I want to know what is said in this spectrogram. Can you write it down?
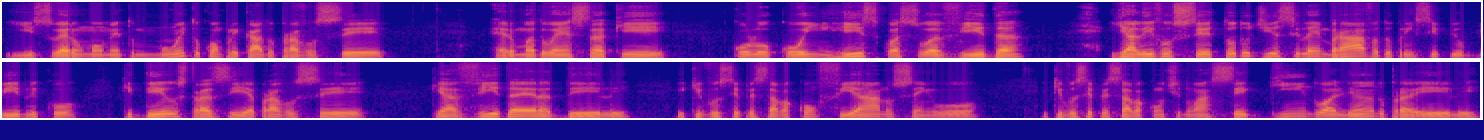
e isso era um momento muito complicado para você. Era uma doença que colocou em risco a sua vida. E ali você todo dia se lembrava do princípio bíblico que Deus trazia para você, que a vida era dele e que você precisava confiar no Senhor e que você precisava continuar seguindo, olhando para ele.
